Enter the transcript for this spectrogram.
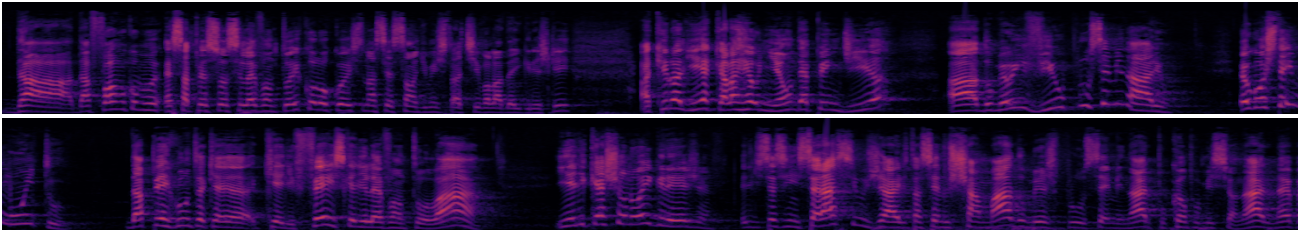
da, da forma como essa pessoa se levantou e colocou isso na sessão administrativa lá da igreja. Que aquilo ali, aquela reunião, dependia ah, do meu envio para o seminário. Eu gostei muito da pergunta que, que ele fez, que ele levantou lá, e ele questionou a igreja. Ele disse assim: será se o Jair está sendo chamado mesmo para o seminário, para o campo missionário, né,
